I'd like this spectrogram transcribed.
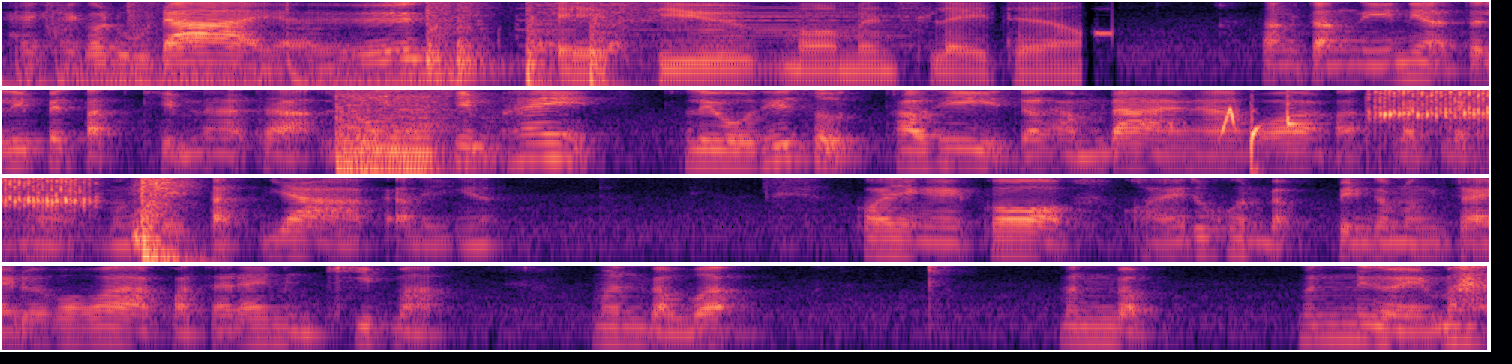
ใครๆก็ดูได้อะเออ A few moments later. หลังจากนี้เนี่ยจะรีบไปตัดคลิปนะฮะจะลงคลิปให้เร็วที่สุดเท่าที่จะทำได้นะฮะเพราะว่าแหลกๆหน่อยมันไม่ได้ตัดยากอะไรเงี้ยก็ยังไงก็ขอให้ทุกคนแบบเป็นกำลังใจด้วยเพราะว่ากว่าจะได้หนึ่งคลิปอะมันแบบว่ามันแบบมันเหนื่อยมาก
